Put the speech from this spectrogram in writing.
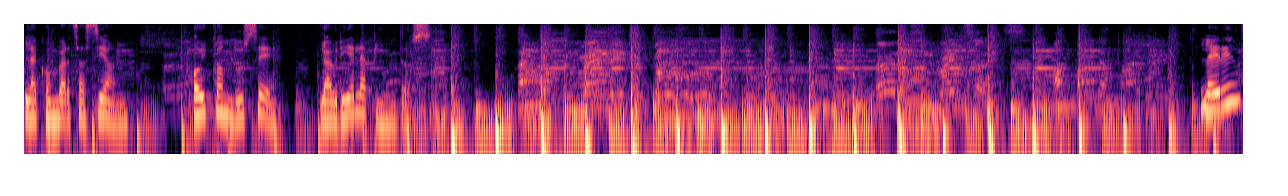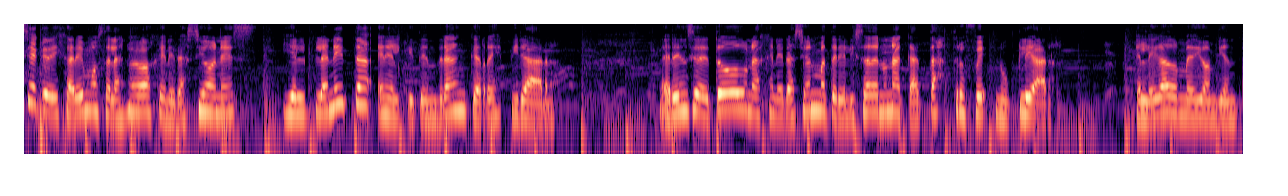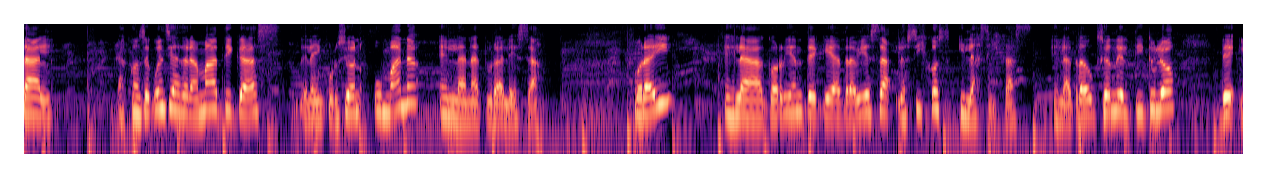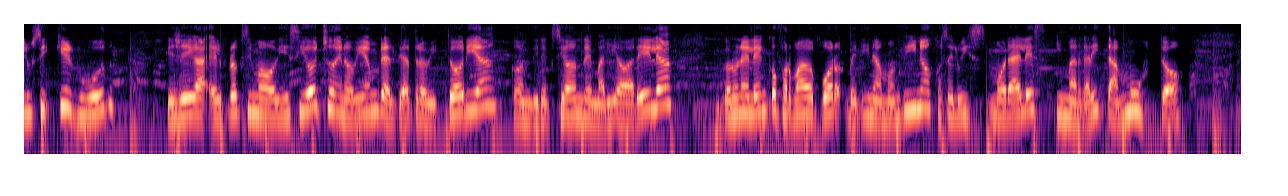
La conversación. Hoy conduce Gabriela Pintos. La herencia que dejaremos a las nuevas generaciones y el planeta en el que tendrán que respirar. La herencia de toda una generación materializada en una catástrofe nuclear. El legado medioambiental. Las consecuencias dramáticas de la incursión humana en la naturaleza. Por ahí es la corriente que atraviesa los hijos y las hijas. Es la traducción del título de Lucy Kirkwood, que llega el próximo 18 de noviembre al Teatro Victoria, con dirección de María Varela y con un elenco formado por Betina Mondino, José Luis Morales y Margarita Musto.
